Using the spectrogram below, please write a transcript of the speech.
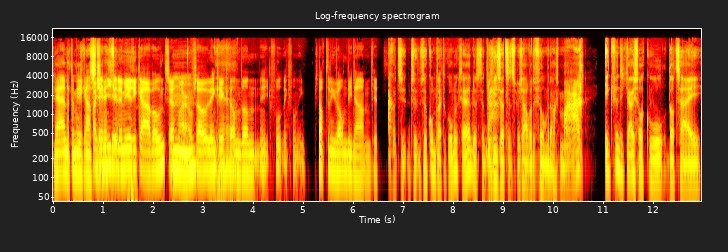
Ja, en het Amerikaanse Als je niet in Amerika woont, zeg maar, Mm. of zo, denk Ja. ik. Dan, dan, ik, vond, ik, vond, ik snapte niet waarom die naam dit. Ah, goed, ze, komt uit de comics, hè? dus het is Ja. niet dat ze het speciaal voor de film bedacht. Maar ik vind het juist wel cool dat zij,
